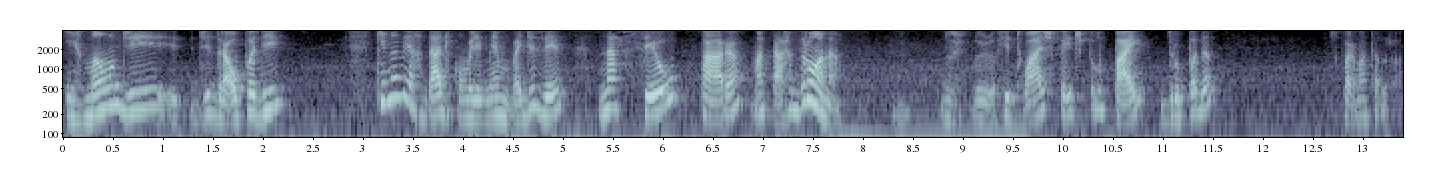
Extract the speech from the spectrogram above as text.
irmão de, de Draupadi, que na verdade, como ele mesmo vai dizer, nasceu para matar Drona, dos, dos rituais feitos pelo pai Drupada para matar Drona.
